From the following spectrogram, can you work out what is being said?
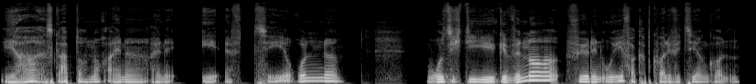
Ja, es gab doch noch eine, eine EFC-Runde wo sich die Gewinner für den UEFA Cup qualifizieren konnten.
